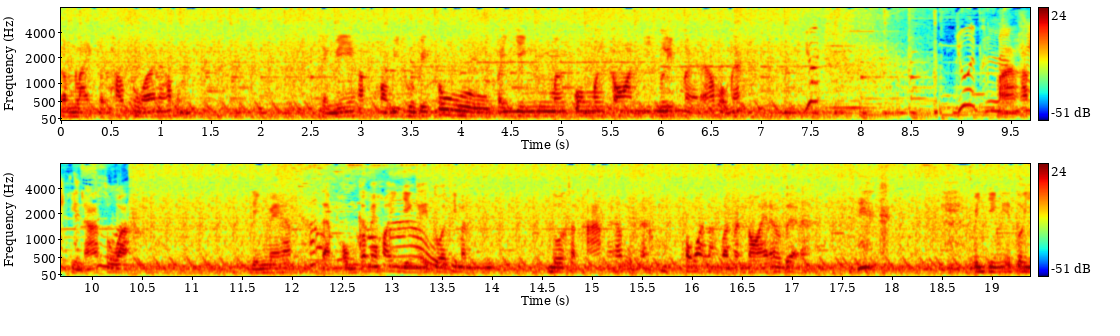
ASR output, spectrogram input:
กำไรเกือบเท่าตัวแล้วนะครับผมอย่างนี้ครับพอมีทุนไปสู้ไปยิงมังกรมังกรยิงลิงหน่อยนะครับผมนะด้วยพลัมางครับแห่งหินออาสูตัวร ยิงไหมครับ แต่ผมก็ไม่ค่อยยิงไอ้ตัวที่มันโดนสตาร์ทนะครับผมนะเพราะว่ารางวัลมันน้อยนะเพื่อนนะไปยิงไอ้ตัวใ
